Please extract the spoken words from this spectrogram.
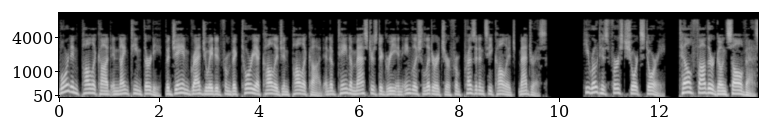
Born in Palakkad in 1930, Vijayan graduated from Victoria College in Palakkad and obtained a master's degree in English literature from Presidency College, Madras. He wrote his first short story, Tell Father Gonsalves,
